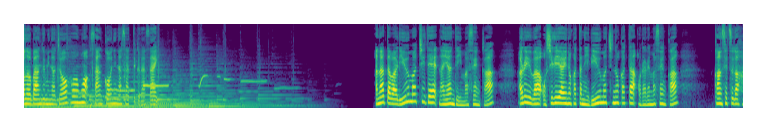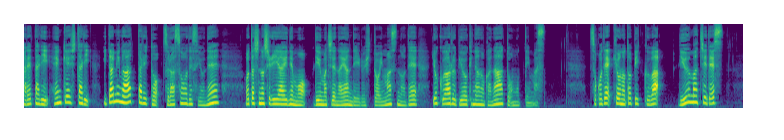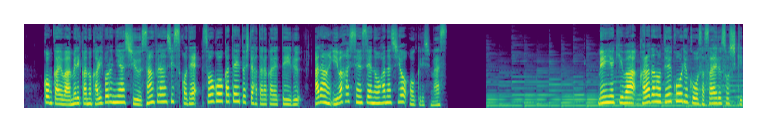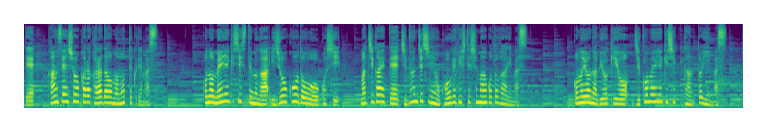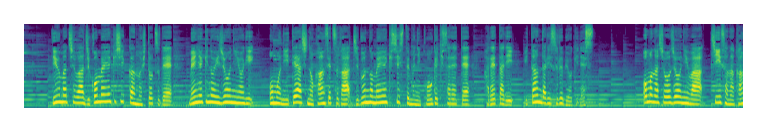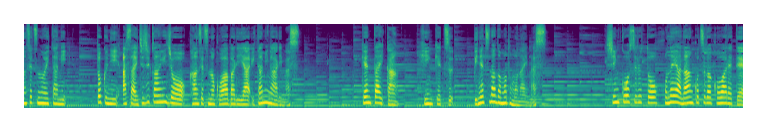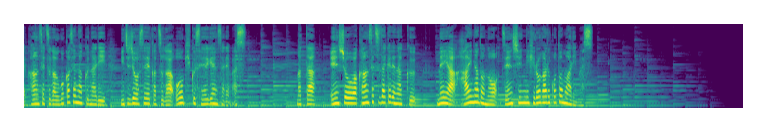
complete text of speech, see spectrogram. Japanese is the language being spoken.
この番組の情報も参考になさってくださいあなたはリウマチで悩んでいませんか？あるいはお知り合いの方にリウマチの方おられませんか？関節が腫れたり変形したり痛みがあったりと辛そうですよね。私の知り合いでもリウマチで悩んでいる人いますので、よくある病気なのかなと思っています。そこで今日のトピックは、リウマチです。今回はアメリカのカリフォルニア州サンフランシスコで総合家庭として働かれているアラン岩橋先生のお話をお送りします。免疫は体の抵抗力を支える組織で感染症から体を守ってくれます。この免疫システムが異常行動を起こし間違えて自分自身を攻撃してしまうことがありますこのような病気を自己免疫疾患と言いますリウマチは自己免疫疾患の一つで免疫の異常により主に手足の関節が自分の免疫システムに攻撃されて腫れたり傷んだりする病気です。主な症状には小さな関節の痛み特に朝1時間以上関節のこわばりや痛みがあります。倦怠感貧血微熱なども伴います。進行すると骨や軟骨が壊れて関節が動かせなくなり日常生活が大きく制限されます。また炎症は関節だけでなく目や肺などの全身に広がることもあります。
